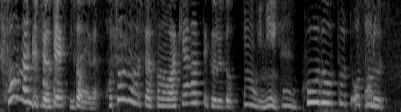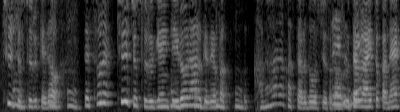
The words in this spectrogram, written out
そう。なんですよ。で、そう。ほとんどの人はその湧き上がってくるときに行動をとる躊躇するけどうんうん、で、それ躊躇する原因っていろいろあるけど、やっぱうん。うん叶わなかったらどうしようとか、疑いとかね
